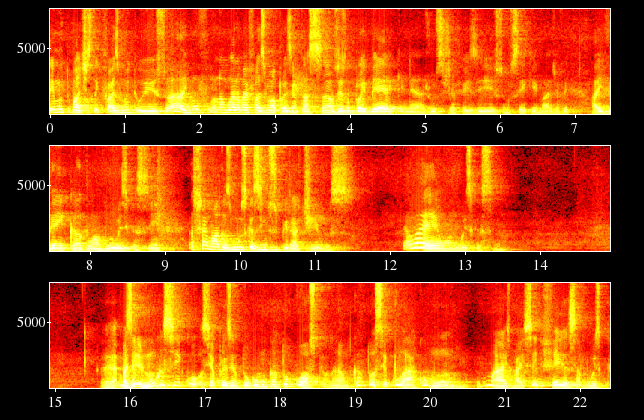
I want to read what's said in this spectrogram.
Tem muito batista que faz muito isso. Ah, irmão fulano agora vai fazer uma apresentação, às vezes no playback, né? A Justa já fez isso, não sei quem mais já fez. Aí vem e canta uma música assim, as chamadas músicas inspirativas. Ela é uma música assim. É, mas ele nunca se, se apresentou como um cantor gospel, né? um cantor secular, comum, tudo mais, mas ele fez essa música.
